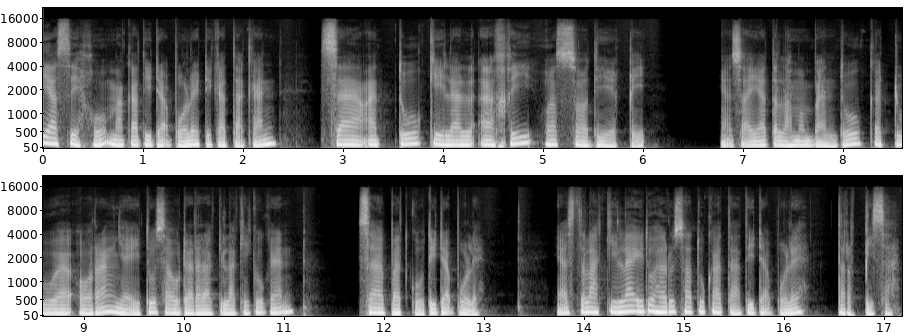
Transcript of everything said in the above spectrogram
yasihu maka tidak boleh dikatakan Sa'atu kilal akhi wassadiqi. Ya, saya telah membantu kedua orang yaitu saudara laki-lakiku kan sahabatku, tidak boleh. Ya, setelah kila itu harus satu kata, tidak boleh terpisah.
